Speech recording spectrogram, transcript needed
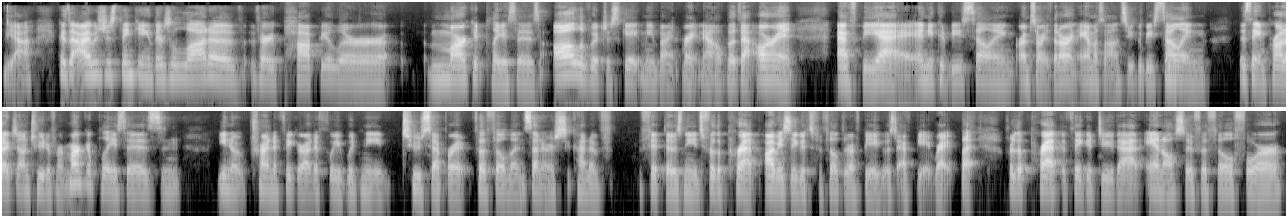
Yeah, because I was just thinking there's a lot of very popular marketplaces, all of which escape me by right now, but that aren't FBA. And you could be selling, or I'm sorry, that aren't Amazon. So you could be selling yeah. the same product on two different marketplaces and, you know, trying to figure out if we would need two separate fulfillment centers to kind of fit those needs for the prep. Obviously, it gets fulfilled through FBA, goes to FBA, right? But for the prep, if they could do that and also fulfill for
